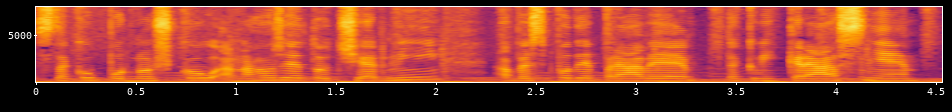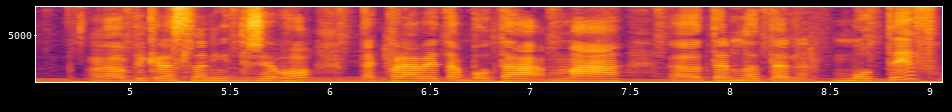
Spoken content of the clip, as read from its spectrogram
s takovou podnožkou a nahoře je to černý a ve spod je právě takový krásně eh, vykreslený dřevo, tak právě ta bota má eh, tenhle ten motiv.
